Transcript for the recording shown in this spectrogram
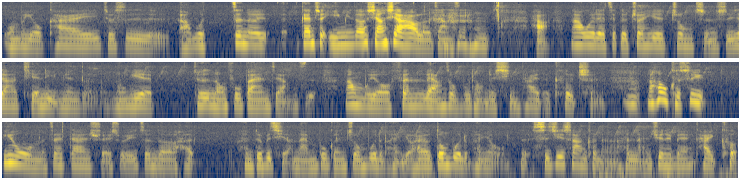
我们有开，就是啊，我真的干脆移民到乡下好了，这样子。好，那为了这个专业种植，实际上田里面的农业就是农夫班这样子。那我们有分两种不同的形态的课程。嗯，然后可是因为我们在淡水，所以真的很很对不起啊，南部跟中部的朋友，还有东部的朋友，实际上可能很难去那边开课。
